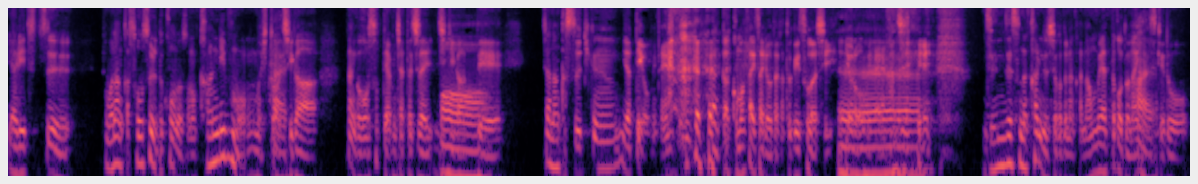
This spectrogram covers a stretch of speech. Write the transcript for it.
やりつつ、でもなんかそうすると今度その管理部門の人たちが、なんかごそっと辞めちゃった時代時期があって、じゃあなんか鈴木くんやってよ、みたいな。なんか細かい作業とか得意そうだし、やろう、みたいな感じで。全然そんな管理の仕事なんか何もやったことないんですけど、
